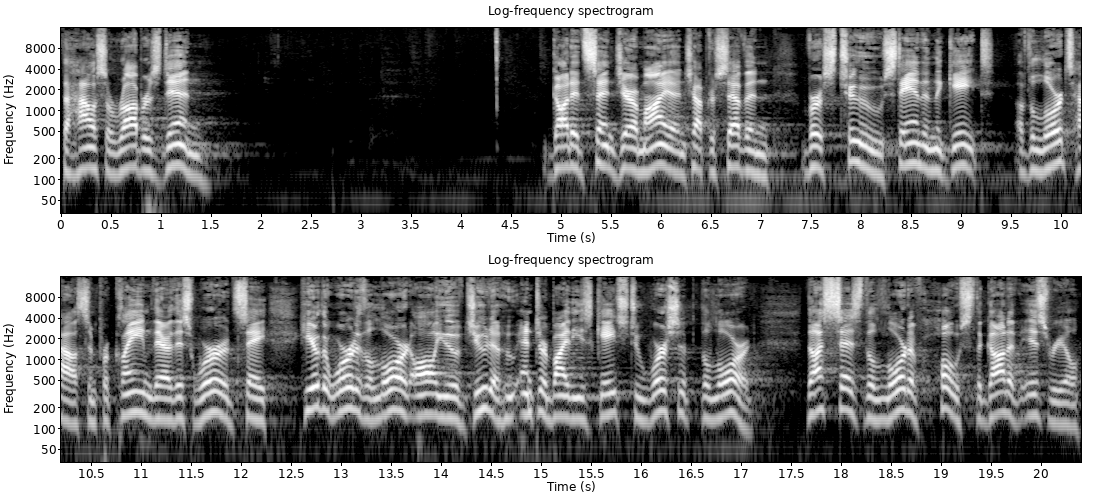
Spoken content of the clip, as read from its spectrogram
the house a robber's den. God had sent Jeremiah in chapter 7, verse 2 stand in the gate of the Lord's house and proclaim there this word say, Hear the word of the Lord, all you of Judah who enter by these gates to worship the Lord. Thus says the Lord of hosts, the God of Israel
